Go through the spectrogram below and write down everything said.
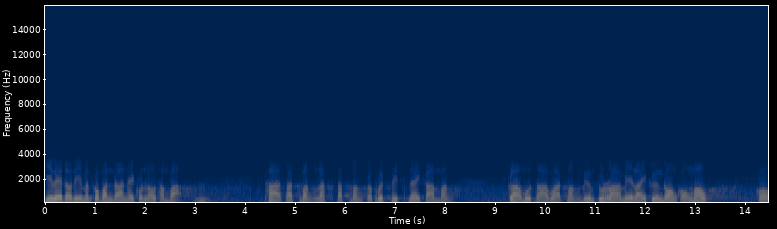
กิเลสเหล่านี้มันก็บันดาลให้คนเราทำบาปฆ่าสัตว์บ้างลักทรัพย์บ้างประพฤติผิดในกามบ้าง กล่าวมุสาวาทบ้างดื่มสุราเมลัยเครื่องดองของเมาของ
